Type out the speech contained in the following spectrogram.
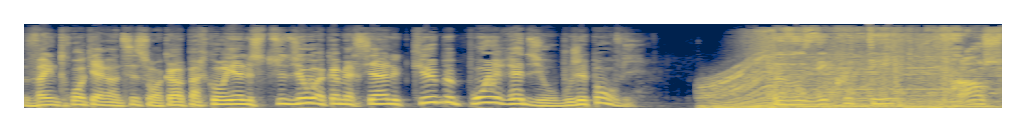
2346 ou encore par courriel studio à commercial cube.radio. Bougez pas, on revient. Vous écoutez Franchement.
